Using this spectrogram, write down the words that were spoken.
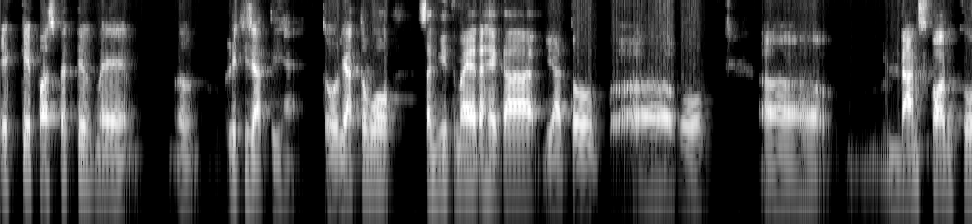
एक के पर्सपेक्टिव में लिखी जाती हैं। तो या तो वो संगीतमय रहेगा, या तो वो डांस फॉर्म को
